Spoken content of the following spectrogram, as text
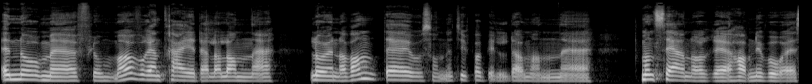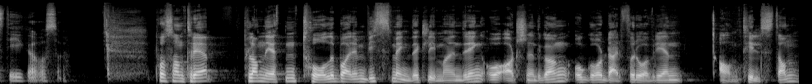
enorme flommer, hvor en tredjedel av landet lå under vann. Det er jo sånne typer bilder man, eh, man ser når eh, havnivået stiger også. På sand 3, Planeten tåler bare en viss mengde klimaendring og artsnedgang, og går derfor over i en annen tilstand.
